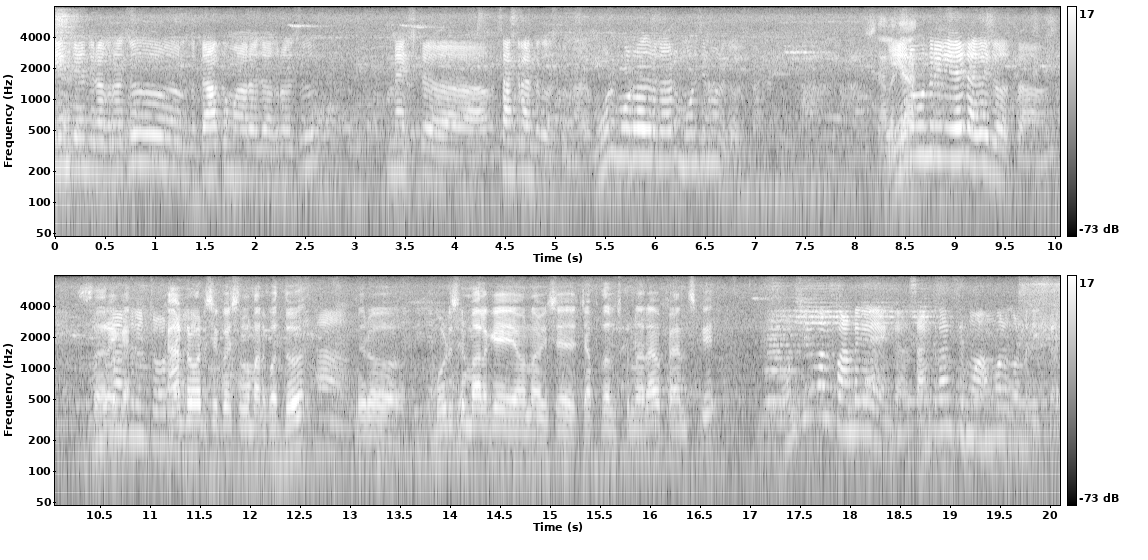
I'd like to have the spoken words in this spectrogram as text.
ఏం చేంజ్ ఒక రోజు డాకు మహారాజు ఒక రోజు నెక్స్ట్ సంక్రాంతికి వస్తున్నారు. మూడు మూడు రోజులు కాబట్టి మూడు సినిమాలు ఏది ముందు రిలీజ్ అయితే అదే చూస్తాం. సరే కాంట్రవర్సీ క్వశ్చన్లు మనకొద్దు. మీరు మూడు సినిమాలకి ఏమన్నా విషయం చెప్పదలుచుకున్నారా ఫ్యాన్స్కి? మూడు సినిమాలు పండగ ఇంకా. సంక్రాంతి మామూలుగా ఉండదు ఇక్కడ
